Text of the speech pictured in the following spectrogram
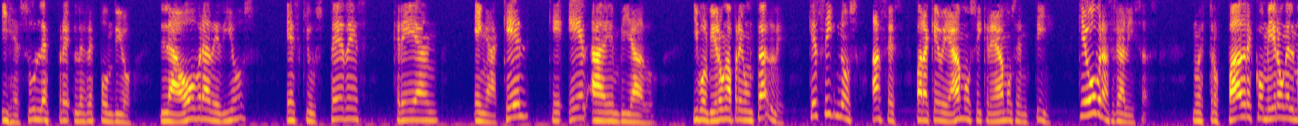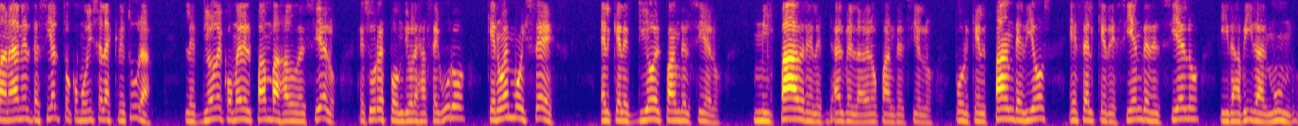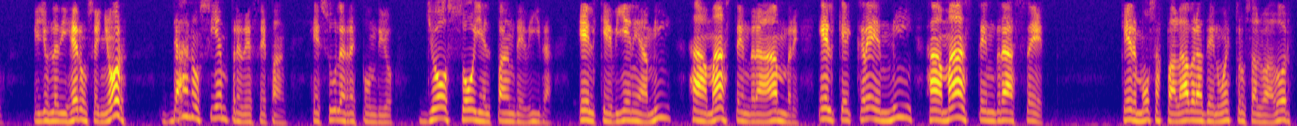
Y Jesús les, les respondió, la obra de Dios es que ustedes crean en aquel que Él ha enviado. Y volvieron a preguntarle, ¿Qué signos haces para que veamos y creamos en ti? ¿Qué obras realizas? Nuestros padres comieron el maná en el desierto, como dice la Escritura. Les dio de comer el pan bajado del cielo. Jesús respondió, les aseguro que no es Moisés el que les dio el pan del cielo. Mi Padre les da el verdadero pan del cielo, porque el pan de Dios es el que desciende del cielo y da vida al mundo. Ellos le dijeron, Señor, danos siempre de ese pan. Jesús les respondió, yo soy el pan de vida. El que viene a mí jamás tendrá hambre. El que cree en mí jamás tendrá sed. Qué hermosas palabras de nuestro Salvador.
